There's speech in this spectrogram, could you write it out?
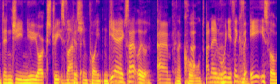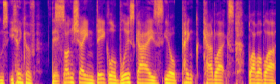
dingy New York streets. because- vanishing point and yeah, exactly. like. Um, Kinda cold, And then when you think of eighties films, you think of Dayglow. sunshine, day glow, blue skies, you know, pink Cadillacs, blah blah blah,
